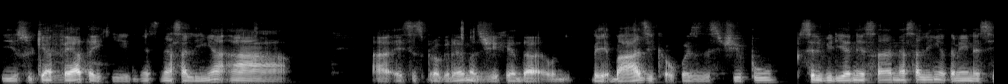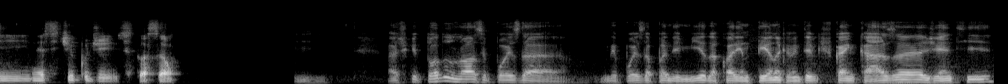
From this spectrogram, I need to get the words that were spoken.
Isso que afeta, e que nessa linha, a, a esses programas de renda básica ou coisas desse tipo serviria nessa, nessa linha também, nesse, nesse tipo de situação. Uhum. Acho que todos nós, depois da, depois da pandemia, da quarentena, que a gente teve que ficar em casa, a gente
